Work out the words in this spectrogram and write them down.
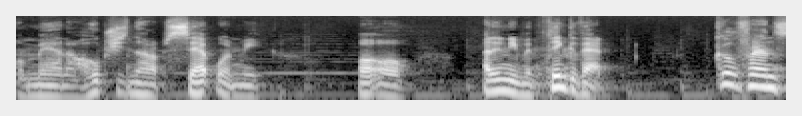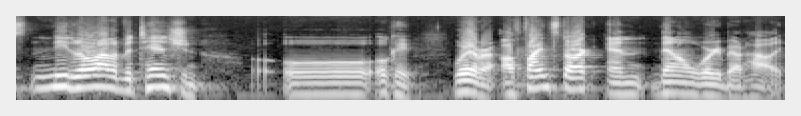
Oh man, I hope she's not upset with me. Uh oh. I didn't even think of that. Girlfriends need a lot of attention. Oh, okay. Whatever. I'll find Stark and then I'll worry about Holly.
